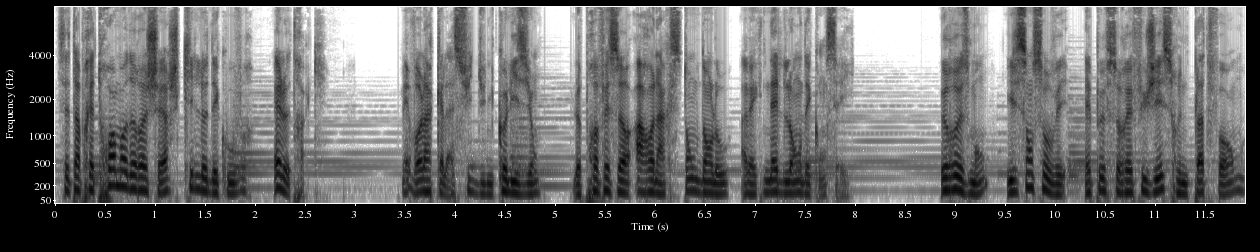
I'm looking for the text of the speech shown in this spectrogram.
C'est après trois mois de recherche qu'il le découvre et le traque. Mais voilà qu'à la suite d'une collision, le professeur Aronnax tombe dans l'eau avec Ned Land et Conseil. Heureusement, ils sont sauvés et peuvent se réfugier sur une plateforme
